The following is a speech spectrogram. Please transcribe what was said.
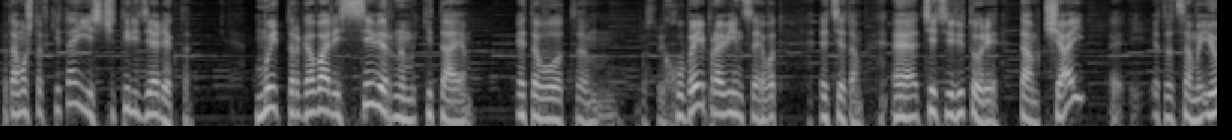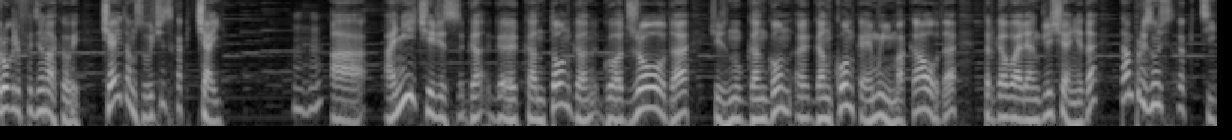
Потому что в Китае есть четыре диалекта. Мы торговали с северным Китаем. Это вот эм, господи, Хубей провинция, вот те там, э, те территории. Там чай, э, этот самый иероглиф одинаковый. Чай там звучит как чай. А они через Кантон, Гуаджоу, да, через ну, Гангон, э, Гонконг, а мы и Макао, да, торговали англичане, да, там произносят как ти.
